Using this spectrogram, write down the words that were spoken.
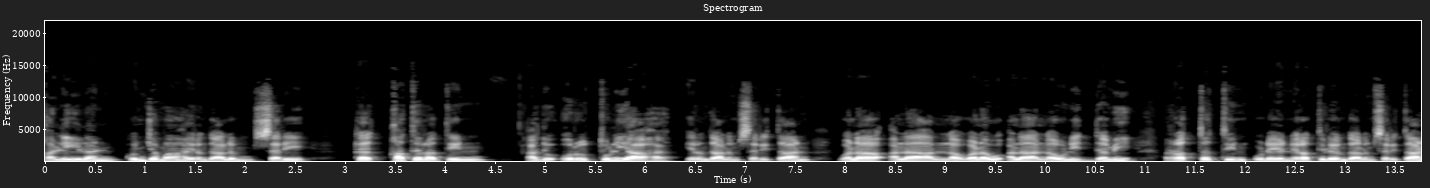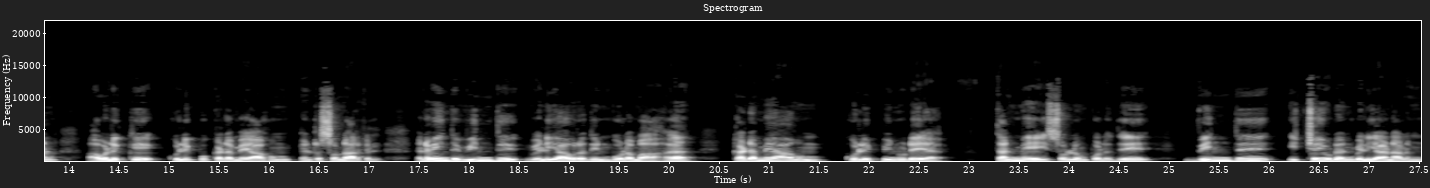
கலீலன் கொஞ்சமாக இருந்தாலும் சரி க கத்திரத்தின் அது ஒரு துளியாக இருந்தாலும் சரிதான். வலா அலா லவ் வலவ் அலா லவ்னி தமி இரத்தத்தின் உடைய நிறத்தில் இருந்தாலும் சரிதான். அவளுக்கு குளிப்பு கடமையாகும் என்று சொன்னார்கள். எனவே இந்த விந்து வெளியாகிறதின் மூலமாக கடமையாகும் குளிப்பினுடைய தன்மையை சொல்லும் பொழுது விந்து இச்சையுடன் வெளியானாலும்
